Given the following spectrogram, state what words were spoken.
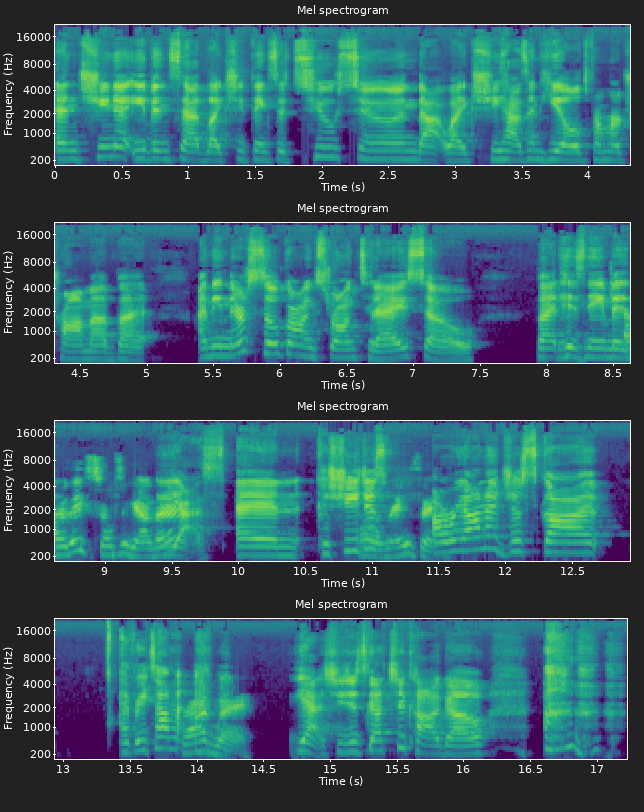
and Scheana even said like she thinks it's too soon that like she hasn't healed from her trauma. But I mean, they're still growing strong today. So, but his name is. Are they still together? Yes. And because she oh, just, oh, amazing. Ariana just got, every time. Broadway. Yeah, she just got Chicago.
